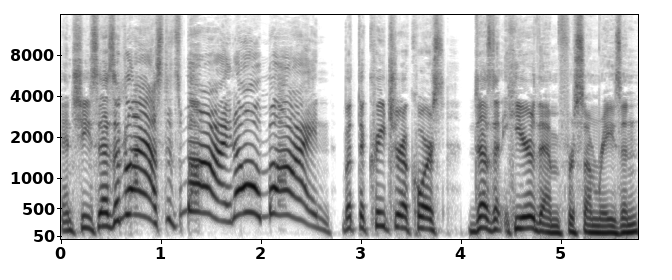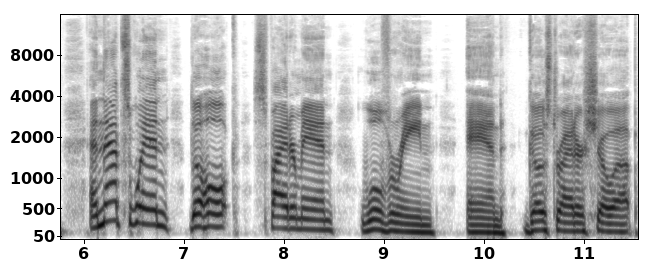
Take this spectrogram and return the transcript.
And she says, At last, it's mine, all mine. But the creature, of course, doesn't hear them for some reason. And that's when the Hulk, Spider Man, Wolverine, and Ghost Rider show up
